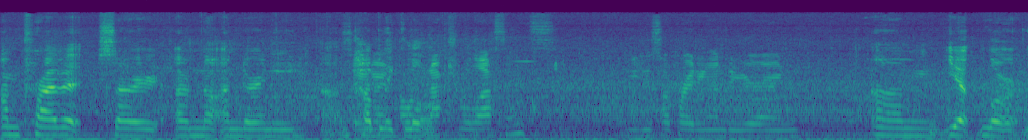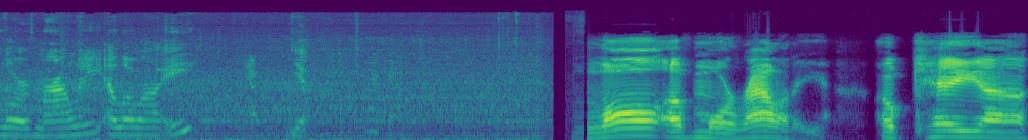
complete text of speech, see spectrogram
I'm private, so I'm not under any um, So you public don't hold an law. actual license? You're just operating under your own... Um, yep. Law. Law of morality. L O R E. Yep. Yep. Okay. Law of morality. Okay, uh,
